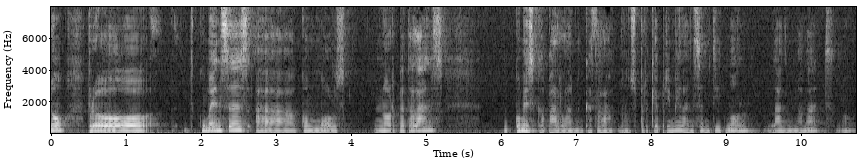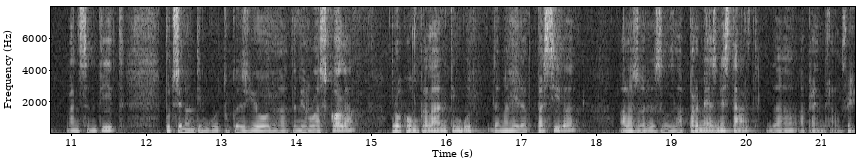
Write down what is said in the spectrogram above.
No, però comences a, com molts nord-catalans, com és que parlen català? Doncs perquè primer l'han sentit molt, l'han mamat, no? l'han sentit, potser no han tingut ocasió de tenir-lo a l'escola, però com que l'han tingut de manera passiva, aleshores els ha permès més tard d'aprendre'l. Sí.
